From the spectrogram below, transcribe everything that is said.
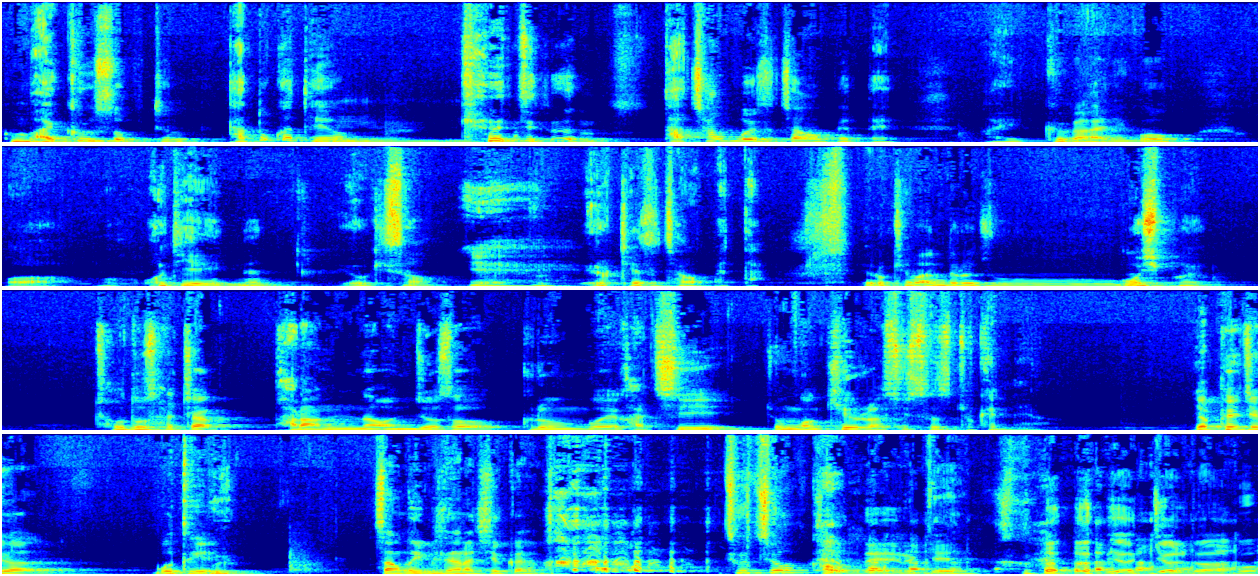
그럼 마이크로소프트는 다 똑같아요. 음, 걔네들은 다 창고에서 창업했대. 아이 그거 아니고 어, 어디에 있는 여기서 예. 이렇게 해서 창업했다. 이렇게 만들어주고 싶어요. 저도 살짝 바람나 얹어서 그런 거에 같이 좀만 기여를 할 수 있어서 좋겠네요. 옆에 제가 뭐 어떻게 쌍둥이 빌딩 하나 지을까요? 좋죠? 가운데 이렇게 연결도 하고.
